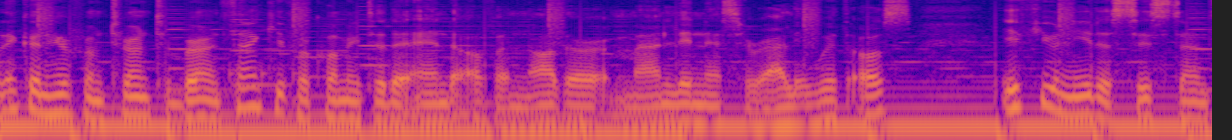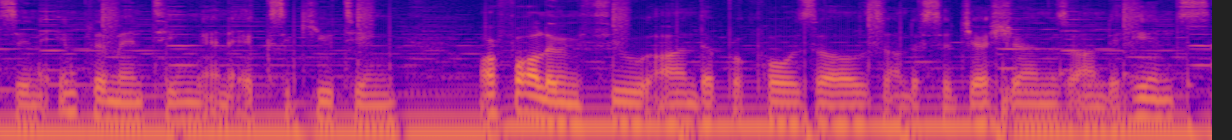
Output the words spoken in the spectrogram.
Lincoln here from Turn to Burn. Thank you for coming to the end of another manliness rally with us. If you need assistance in implementing and executing or following through on the proposals, on the suggestions, on the hints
